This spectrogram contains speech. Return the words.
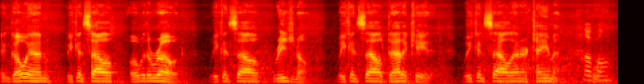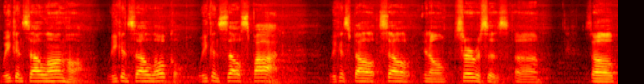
that go in. We can sell over the road. We can sell regional. We can sell dedicated. We can sell entertainment. Local. We can sell long haul. We can sell local. We can sell spot. We can spell, sell, you know, services. Um, so,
